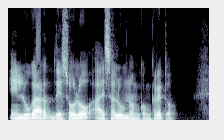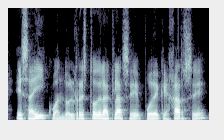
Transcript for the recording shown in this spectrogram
en lugar de solo a ese alumno en concreto. Es ahí cuando el resto de la clase puede quejarse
